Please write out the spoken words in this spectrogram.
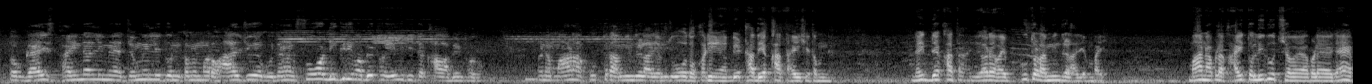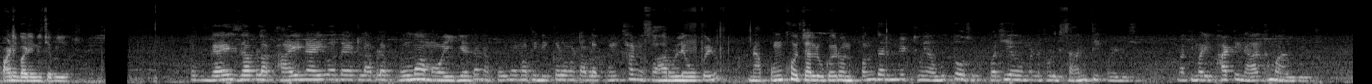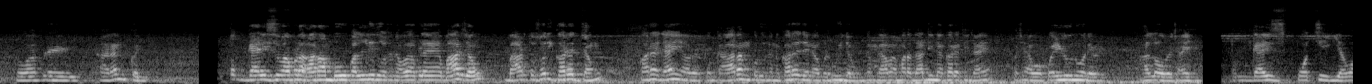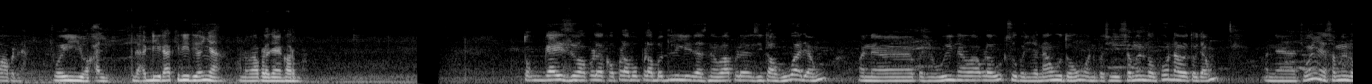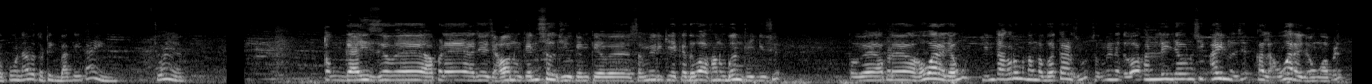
તો ગાઈઝ ફાઇનલી મેં જમી લીધું ને તમે મારો હાલ જોયો જાણે સો ડિગ્રીમાં બેઠો એવી રીતે ખાવા બેઠો હતો. અને માણા કૂતરા મીંદડા જેમ જુઓ તો ખરી બેઠા દેખાતા છે તમને. નહીં દેખાતા? અરે ભાઈ, કૂતરા મીંદડા જેમ ભાઈ. માન આપણે ખાઈ તો લીધું જ છે હવે, આપણે જાય પાણી બાણી નીચે પીએ. તો ગાઈઝ આપણે ખાઈને આવ્યા હતા એટલે આપણે પોમામાં આવી ગયા હતા ને, પોમામાંથી નીકળવા માટે આપણે પંખાનો સહારો લેવો પડ્યો. અને આ પંખો ચાલુ કર્યો અને પંદર મિનિટ હું અહીંયા ઉતો છું, પછી હવે મને થોડીક શાંતિ પડી છે. બાકી મારી ફાટીને હાથમાં આવી ગઈ તો આપણે આરામ કરીએ. તો ગાઈઝ આપણે આરામ બહુ કરી લીધો છે ને, હવે આપણે બહાર જાઉં. બહાર તો સોરી ઘરે જ જાઉં. ઘરે જાય હવે, કેમ કે આરામ કરું છું ને ઘરે જઈને આપણે સુઈ જાઉં. કેમ કે હવે મારા દાદીના ઘરેથી જાય, પછી આવો પડ્યું ન રહેવાય. હાલો હવે જાય. ગાઈઝ પહોંચી ગયા આપણે. જોઈ લ્યો ખાલી. ગાડી રાખી દીધી અહીંયા અને આપણે જાય ઘરમાં. તો ગાઈઝ આપણે કપડાં બપડા બદલી લીધા છે ને હવે આપણે સીધા હુવા જાઉં અને પછી હુઈને હવે આપણે ઉઠશું, પછી નાહું તો હું અને પછી સમીરનો ફોન આવે તો જાઉં. અને જોઈએ, સમીરનો ફોન આવે તો ઠીક, બાકી કાંઈ નહીં. જોઈએ. તો ગાઈઝ હવે આપણે આજે જવાનું કેન્સલ થયું, કેમ કે હવે સમીર કહે કે દવાખાનું બંધ થઈ ગયું છે. તો હવે આપણે સવારે જાઉં. ચિંતા કરું તમને બતાડશું. સમીરને દવાખાને લઈ જવાનું છે. ફાઇનલ છે. કાલે સવારે જાઉં આપણે.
